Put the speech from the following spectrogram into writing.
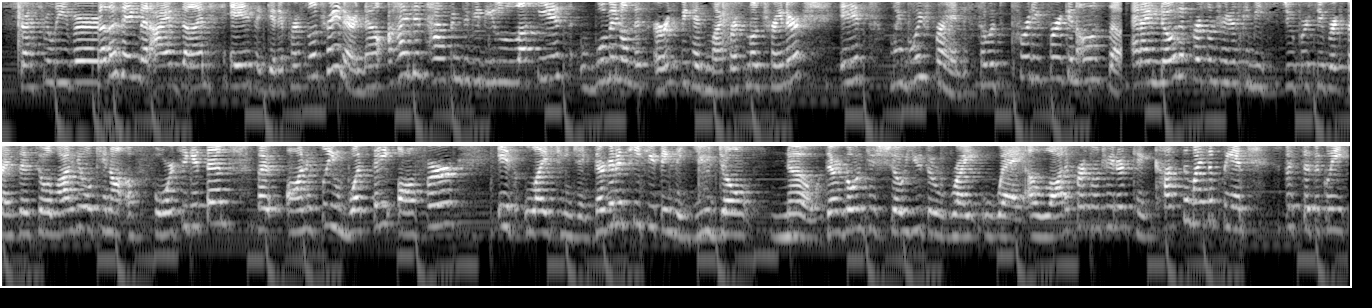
stress reliever. Another thing that I've done is get a personal trainer. Now, I just happen to be the luckiest woman on this earth because my personal trainer is my boyfriend. So it's pretty freaking awesome. And I know that personal trainers can be super, super expensive. So a lot of people cannot afford to get them. But honestly, what they offer is life changing. They're gonna teach you things that you don't know. They're going to show you the right way. A lot of personal trainers can customize a plan specifically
